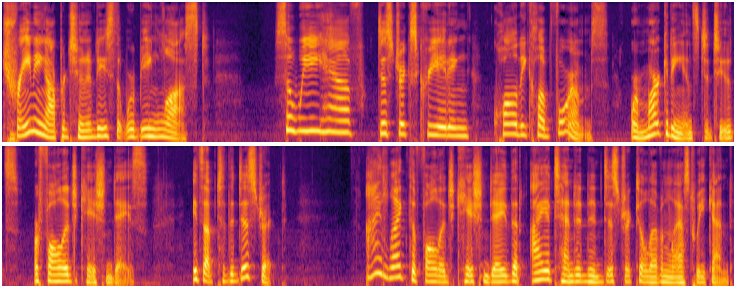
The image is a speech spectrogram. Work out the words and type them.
training opportunities that were being lost. So we have districts creating quality club forums or marketing institutes or fall education days. It's up to the district. I like the fall education day that I attended in District 11 last weekend.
